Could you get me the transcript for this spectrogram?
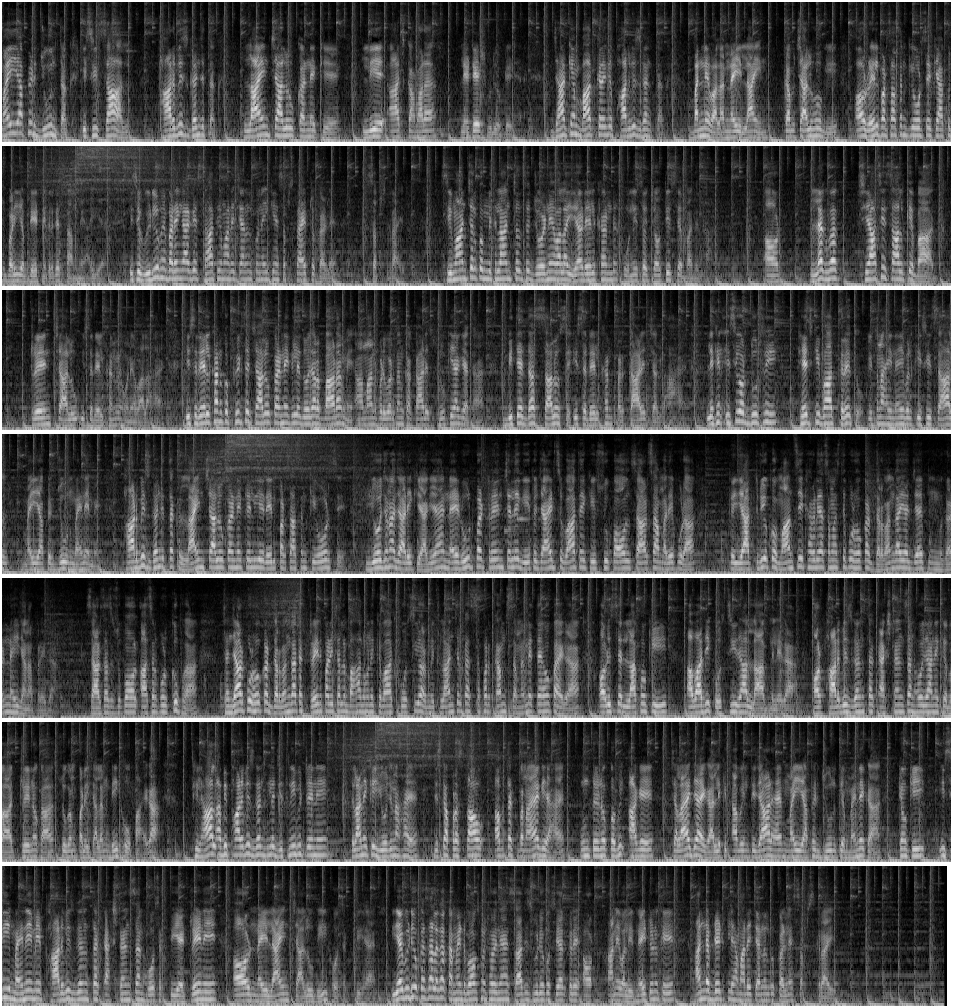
मई या फिर जून तक, इसी साल फारबिसगंज तक लाइन चालू करने के लिए आज का हमारा लेटेस्ट वीडियो अपडेट है, जहाँ की हम बात करेंगे फारबिसगंज तक बनने वाला नई लाइन कब चालू होगी और रेल प्रशासन की ओर से क्या कुछ बड़ी अपडेट निकल के सामने आई है। इसे वीडियो में बढ़ेंगे आगे, साथ ही हमारे चैनल को नहीं किए सब्सक्राइब तो कर लें, सब्सक्राइब। सीमांचल को मिथिलांचल से जोड़ने वाला यह रेलखंड 1934 से बंद था और लगभग छियासी साल के बाद ट्रेन चालू इस रेलखंड में होने वाला है। इस रेलखंड को फिर से चालू करने के लिए 2012 में आमान परिवर्तन का कार्य शुरू किया गया था। बीते 10 सालों से इस रेलखंड पर कार्य चल रहा है। लेकिन इसी और दूसरी फ़ेज़ की बात करें तो इतना ही नहीं, बल्कि इसी साल मई या फिर जून महीने में फारबिसगंज तक लाइन चालू करने के लिए रेल प्रशासन की ओर से योजना जारी किया गया है। नए रूट पर ट्रेन चलेगी तो ज़ाहिर सी बात है कि सुपौल, सहरसा, मधेपुरा के यात्रियों को मानसी खगड़िया, समस्तीपुर होकर दरभंगा या जयपुर नहीं जाना पड़ेगा। सहरसा से सुपौल, आसनपुर कुफा झंझारपुर होकर दरभंगा तक ट्रेन परिचालन बहाल होने के बाद कोसी और मिथिलांचल का सफ़र कम समय में तय हो पाएगा और इससे लाखों की आबादी को सीधा लाभ मिलेगा और फारबिसगंज तक एक्सटेंशन हो जाने के बाद ट्रेनों का सुगम परिचालन भी हो पाएगा। फ़िलहाल अभी फारबिसगंज के लिए जितनी भी ट्रेनें चलाने की योजना है, जिसका प्रस्ताव अब तक बनाया गया है। उन ट्रेनों को भी आगे चलाया जाएगा, लेकिन अब इंतज़ार है मई या फिर जून के महीने का, क्योंकि इसी महीने में फारबिसगंज तक एक्सटेंशन हो सकती है ट्रेनें और नई लाइन चालू भी हो सकती है। यह वीडियो कैसा लगा कमेंट बॉक्स में छोड़ जाएँ, साथ इस वीडियो को शेयर करें और आने वाली नई ट्रेनों के अन्य अपडेट के लिए हमारे चैनल को कर लें सब्सक्राइब।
